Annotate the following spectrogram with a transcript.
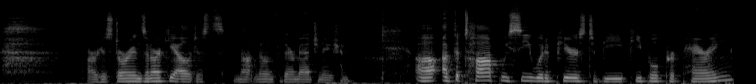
art historians and archaeologists, not known for their imagination. Uh, at the top, we see what appears to be people preparing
